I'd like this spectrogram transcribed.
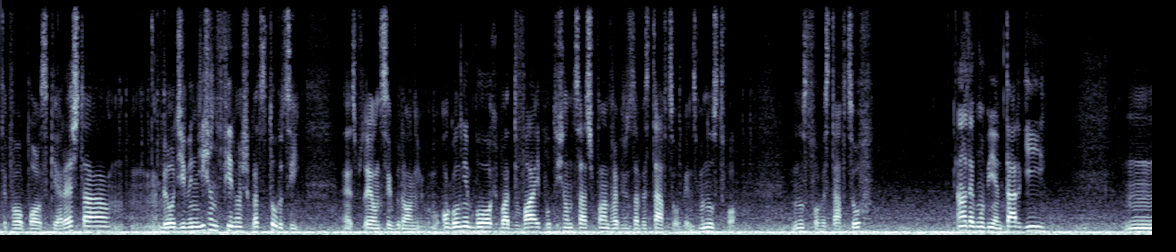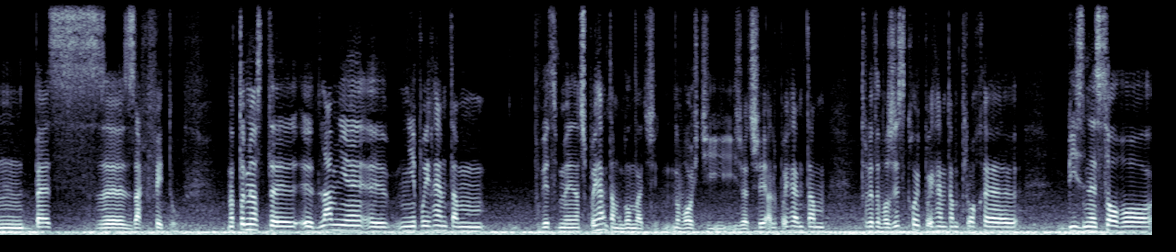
typowo polskie. Reszta było 90 firm na przykład z Turcji e, sprzedających broń. Ogólnie było chyba 2,5 tysiąca czy ponad 2,5 tysiąca wystawców, więc mnóstwo, mnóstwo wystawców. Ale tak mówiłem, targi mm, bez e, zachwytu. Natomiast e, dla mnie nie pojechałem tam powiedzmy, znaczy pojechałem tam oglądać nowości i rzeczy, ale pojechałem tam trochę towarzysko i pojechałem tam trochę biznesowo,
